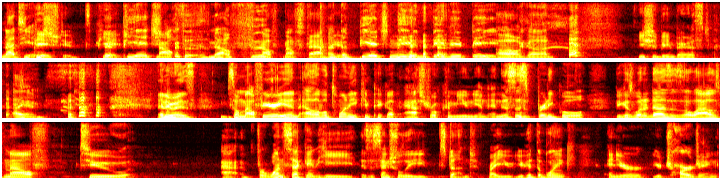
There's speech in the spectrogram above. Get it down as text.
not TH. PH dude, it's PH. PH. Mouth, Mouth. mouth, mouth's fat At the PhD in PvP. Oh god, you should be embarrassed. I am. Anyways, so Malfurion at level 20 can pick up Astral Communion, and this is pretty cool because what it does is allows Malf to, for one second, he is essentially stunned. Right, you you hit the blink, and you're you're charging,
